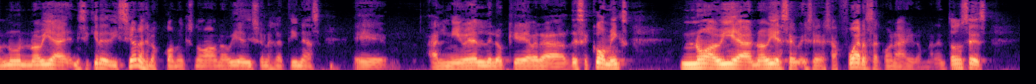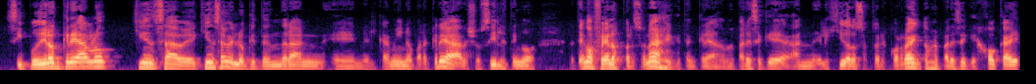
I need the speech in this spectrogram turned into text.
no, había ni siquiera ediciones de los cómics, no, no había ediciones latinas eh, al nivel de lo que habrá de ese cómics, no había, no había esa fuerza con Iron Man. Entonces, si pudieron crearlo, quién sabe, quién sabe lo que tendrán en el camino para crear. Yo sí les tengo, tengo fe a los personajes que están creando. Me parece que han elegido a los actores correctos. Me parece que Hawkeye,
